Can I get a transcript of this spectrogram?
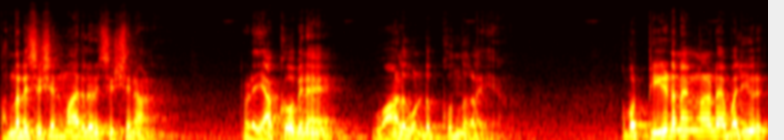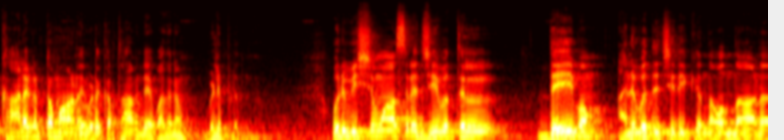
പന്ത്രണ്ട് ശിഷ്യന്മാരിൽ ഒരു ശിഷ്യനാണ്. ഇവിടെ യാക്കോബിനെ വാളുകൊണ്ട് കൊന്നുകളയുകയാണ് അപ്പോൾ പീഡനങ്ങളുടെ വലിയൊരു കാലഘട്ടമാണ് ഇവിടെ കർത്താവിന്റെ വചനം വെളിപ്പെടുന്നത്. ഒരു വിശ്വാസിയുടെ ജീവിതത്തിൽ ദൈവം അനുവദിച്ചിരിക്കുന്ന ഒന്നാണ്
